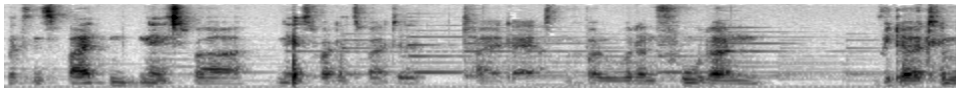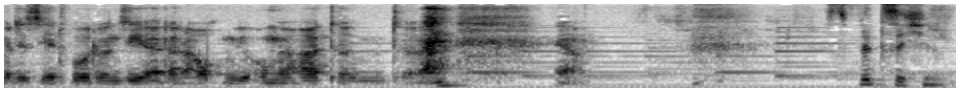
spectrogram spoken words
Mit dem zweiten, nee, es war, nee, es war der zweite Teil der ersten Folge, wo dann Fu dann wieder thematisiert wurde und sie ja dann auch irgendwie Hunger hatte und äh, ja. Das ist witzig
